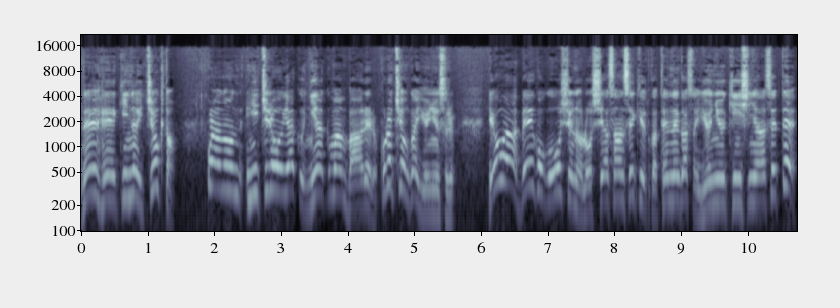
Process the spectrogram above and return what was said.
年平均の1億トン。これあの、日量約200万バーレル。これは中国が輸入する。要は、米国欧州のロシア産石油とか天然ガスの輸入禁止に合わせて、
